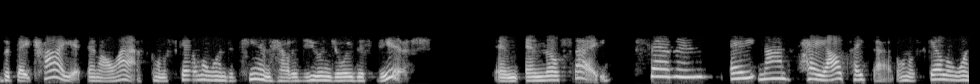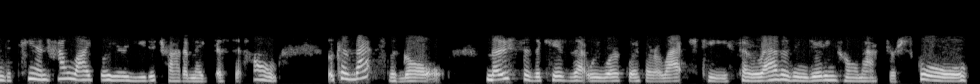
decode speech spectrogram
But they try it and I'll ask on a scale of one to ten, how did you enjoy this dish? And and they'll say seven, eight, nine. Hey, I'll take that. On a scale of one to ten, how likely are you to try to make this at home? Because that's the goal most of the kids that we work with are latchkey. So rather than getting home after school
